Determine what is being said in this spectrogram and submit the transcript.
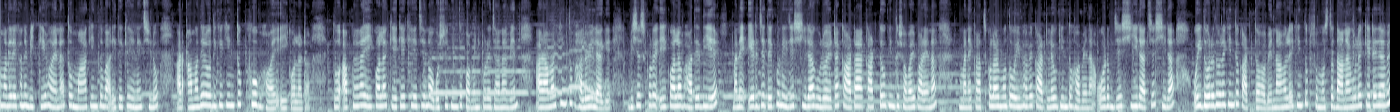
আমাদের এখানে বিক্রি হয় না। তো মা কিন্তু বাড়ি থেকে এনেছিল। আর আমাদের ওদিকে কিন্তু খুব হয় এই কলাটা। তো আপনারা এই কলা কে কে খেয়েছেন অবশ্যই কিন্তু কমেন্ট করে জানাবেন। আর আমার কিন্তু ভালোই লাগে। বিশেষ করে এই কলা ভাতে দিয়ে মানে এর যে দেখুন, এই যে শিরাগুলো, এটা কাটা, কাটতেও কিন্তু সবাই পারে না। মানে কাঁচকলার মতো ওইভাবে কাটলেও কিন্তু হবে না। ওর যে শির আছে, শিরা, ওই ধরে ধরে কিন্তু কাটতে হবে। না হলে কিন্তু সমস্ত দানাগুলো কেটে যাবে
